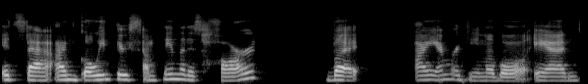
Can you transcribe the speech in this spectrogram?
It's that I'm going through something that is hard, but I am redeemable and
